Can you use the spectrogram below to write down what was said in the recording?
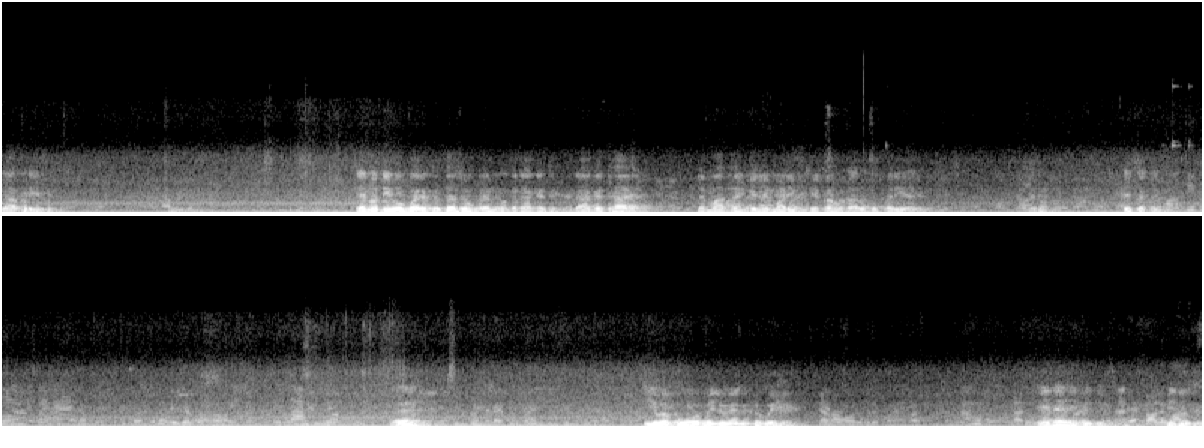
ઝાપડી એનો દીવો ભરે તારા છોકરાને મગર રાગે થઈ જાય રાગે થાય, એટલે માતા કે જે મારી ઠેકાણું તારું હું કરી આવે એક જ હે? એ હવે ભૂવો મિલ્યું એને ખબર. એ નહીં કીધું. બીજું છે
